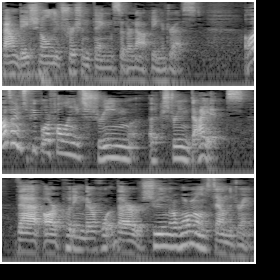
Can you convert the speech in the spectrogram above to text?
foundational nutrition things that are not being addressed. A lot of times, people are following extreme extreme diets that are putting their that are shooting their hormones down the drain.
